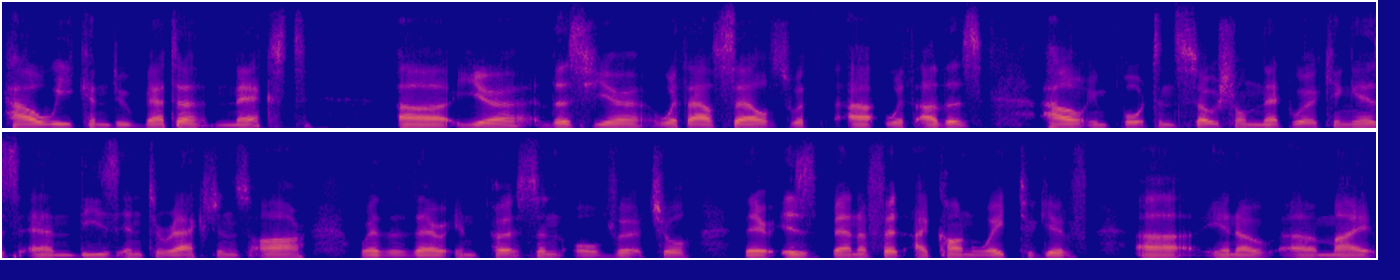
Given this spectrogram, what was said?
how we can do better next uh, year, this year, with ourselves, with uh, with others, how important social networking is, and these interactions are, whether they're in person or virtual. There is benefit. I can't wait to give, uh, you know, uh, my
